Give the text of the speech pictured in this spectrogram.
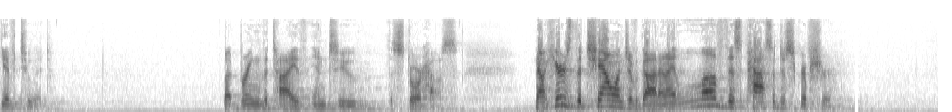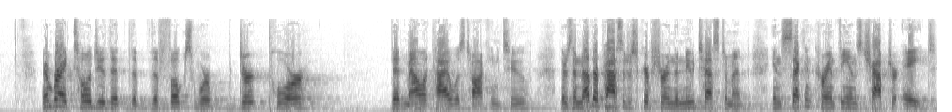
give to it. But bring the tithe into the storehouse. Now, here's the challenge of God, and I love this passage of Scripture. Remember, I told you that the, the folks were dirt poor that Malachi was talking to? There's another passage of scripture in the New Testament in 2 Corinthians chapter 8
